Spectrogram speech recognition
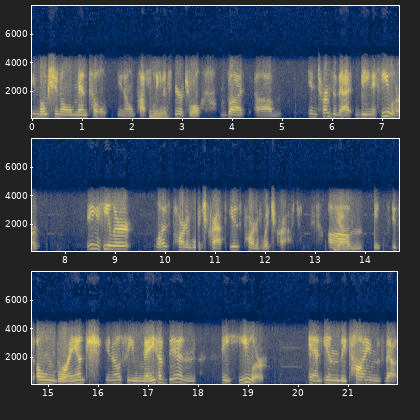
emotional, mental, you know, possibly Mhm. even spiritual. But um, in terms of that, being a healer, being a healer was part of witchcraft, is part of witchcraft. Yeah. Um, It's its own branch, you know. So you may have been a healer, and in the times that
